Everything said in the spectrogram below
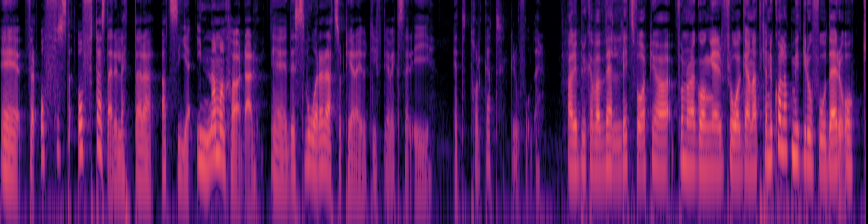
Eh, för oftast, oftast är det lättare att se innan man skördar. Eh, det är svårare att sortera ut giftiga växter i ett torkat grovfoder. Ja, det brukar vara väldigt svårt. Jag får några gånger frågan att kan du kolla på mitt grovfoder och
